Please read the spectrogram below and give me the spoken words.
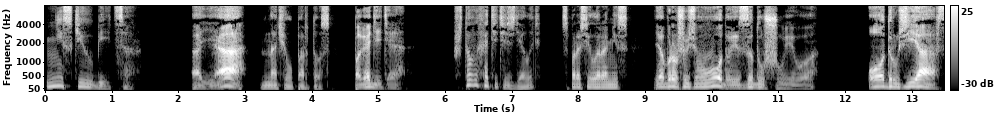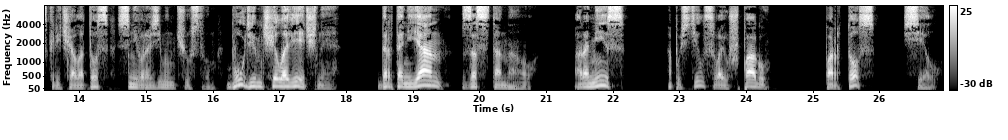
низкий убийца». «А я...» — начал Портос. «Погодите». «Что вы хотите сделать?» — спросил Арамис. «Я брошусь в воду и задушу его». «О, друзья!» — вскричал Атос с невыразимым чувством. «Будем человечны!» Д'Артаньян застонал. Арамис опустил свою шпагу. Портос сел.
